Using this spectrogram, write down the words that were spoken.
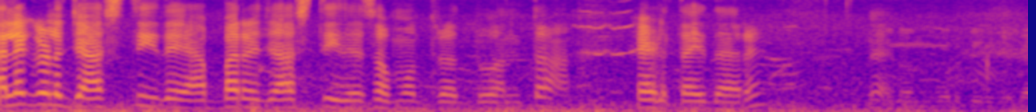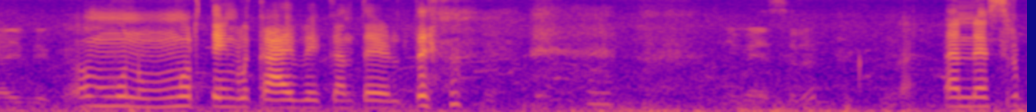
ಅಲೆಗಳು ಜಾಸ್ತಿ ಇದೆ ಅಬ್ಬರ ಜಾಸ್ತಿ ಇದೆ ಸಮುದ್ರದ್ದು ಅಂತ ಹೇಳ್ತಾ ಇದ್ದಾರೆ. ಮೂರು ತಿಂಗಳು ಕಾಯ್ಬೇಕಂತ ಹೇಳ್ತೇವೆ ನನ್ನ ಹೆಸರು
